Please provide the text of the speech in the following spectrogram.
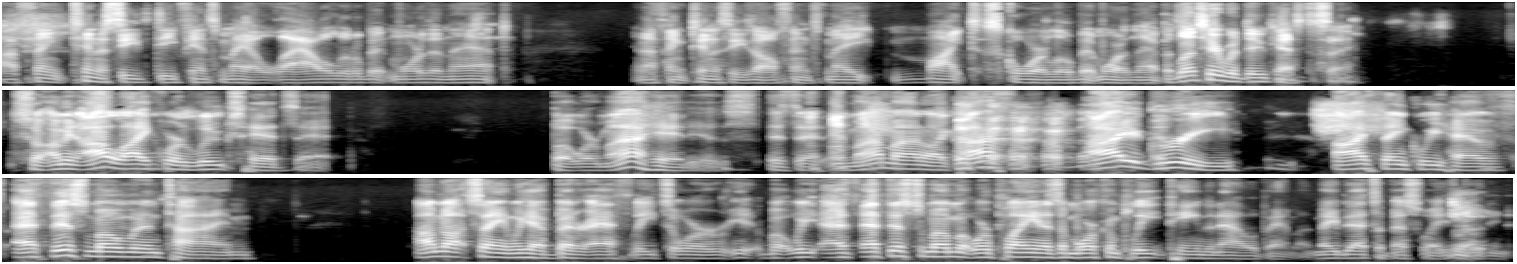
I think Tennessee's defense may allow a little bit more than that. And I think Tennessee's offense may might score a little bit more than that. But let's hear what Duke has to say. So I mean, I like where Luke's head's at. But where my head is, is that in my mind, like I, I agree. I think we have at this moment in time. I'm not saying we have better athletes, or but we at, at this moment we're playing as a more complete team than Alabama. Maybe that's the best way of Yeah. putting it.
